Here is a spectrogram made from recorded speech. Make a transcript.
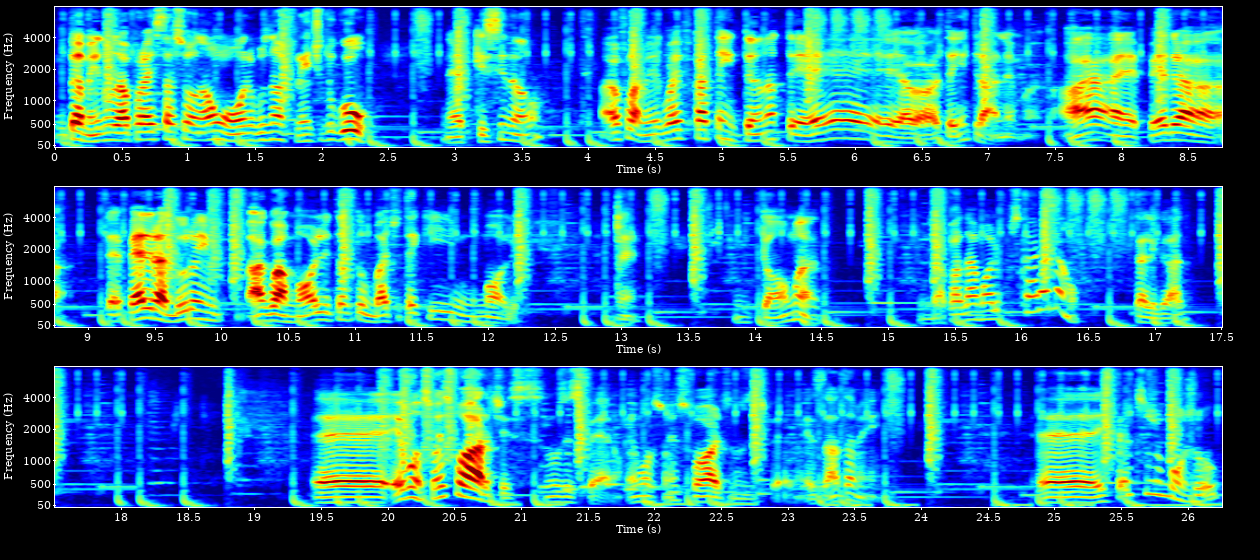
E também não dá para estacionar um ônibus na frente do gol, né? Porque senão Aí o Flamengo vai ficar tentando até, até entrar, né, mano? Ah, é pedra, é pedra dura em água mole, tanto bate até que mole, né? Então, mano, não dá pra dar mole pros caras não, tá ligado? É, emoções fortes nos esperam, emoções fortes nos esperam, exatamente. É, espero que seja um bom jogo,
